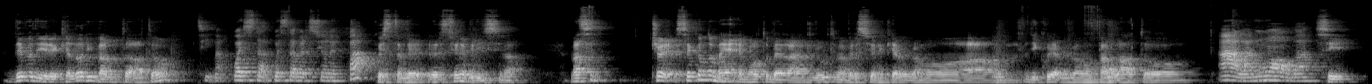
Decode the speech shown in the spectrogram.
devo dire che l'ho rivalutato, Sì, ma questa, questa versione qua questa ve- versione è bellissima, ma se- cioè, secondo me è molto bella anche l'ultima versione che avevamo, ah, di cui avevamo parlato. Ah, la nuova. Sì,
